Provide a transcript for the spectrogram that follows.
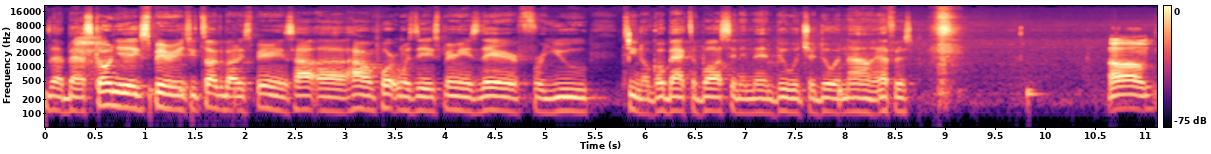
that Basconia experience. You talked about experience. How uh, how important was the experience there for you to you know go back to Boston and then do what you're doing now in Efes? Um,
